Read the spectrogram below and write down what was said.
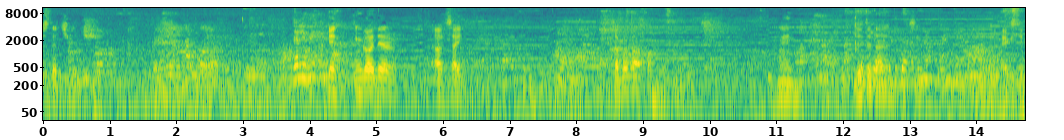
where's, the church? Can, can go there outside. Sa baba pa. Ngayon. Dito tayo. Exit.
